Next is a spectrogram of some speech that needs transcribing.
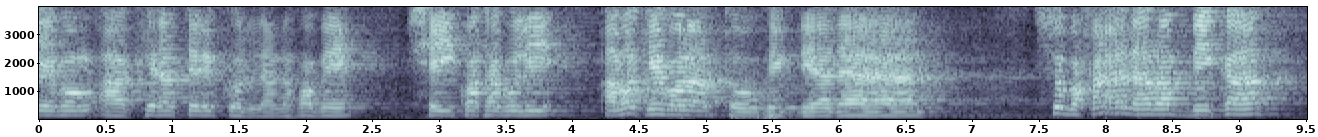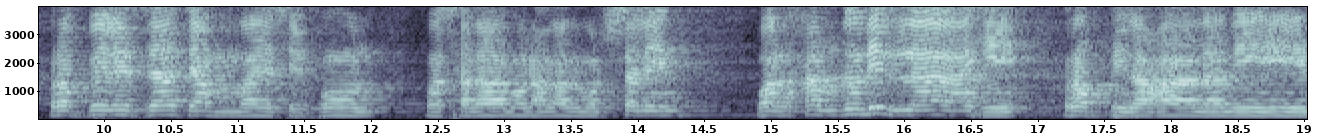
এবং আখেরাতের কল্যাণ হবে, সেই কথাগুলি আমাকে বলার তৌফিক দেয়া দেন। সুবহান রব্বিকা রব্বিল ইজ্জাতি আম্মা ইয়াসিফুন। ওয়া সালামুন আলাল মুরসালিন, ওয়ালহামদুলিল্লাহি রব্বিল আলামিন।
